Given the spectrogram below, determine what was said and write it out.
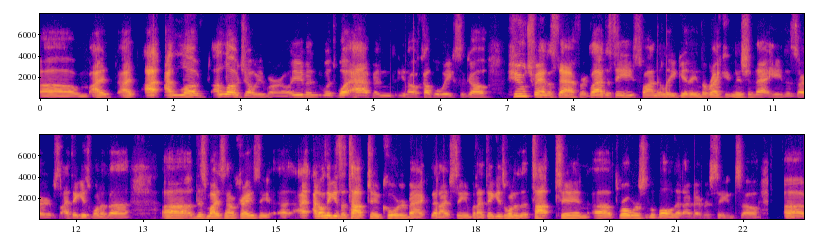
Um, I, I, I, I love, I love Joey Burrow, even with what happened, you know, a couple weeks ago. Huge fan of Stafford. Glad to see he's finally getting the recognition that he deserves. I think he's one of the. Uh, this might sound crazy. Uh, I, I, don't think he's a top 10 quarterback that I've seen, but I think he's one of the top 10 uh, throwers of the ball that I've ever seen. So uh,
